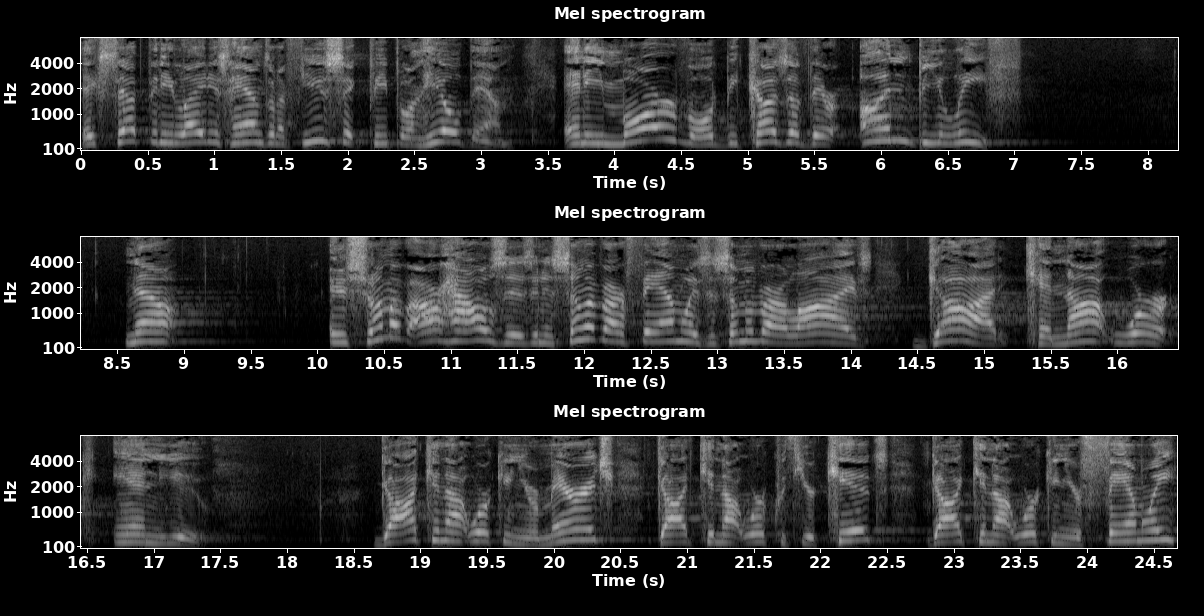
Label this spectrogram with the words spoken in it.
except that he laid his hands on a few sick people and healed them. And he marveled because of their unbelief. Now, in some of our houses and in some of our families and some of our lives, God cannot work in you. God cannot work in your marriage. God cannot work with your kids. God cannot work in your family.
